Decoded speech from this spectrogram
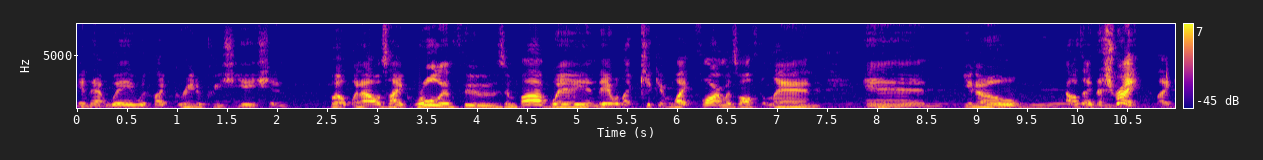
in that way with like great appreciation. But when I was like rolling through Zimbabwe and they were like kicking white farmers off the land, and you know, I was like, that's right, like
